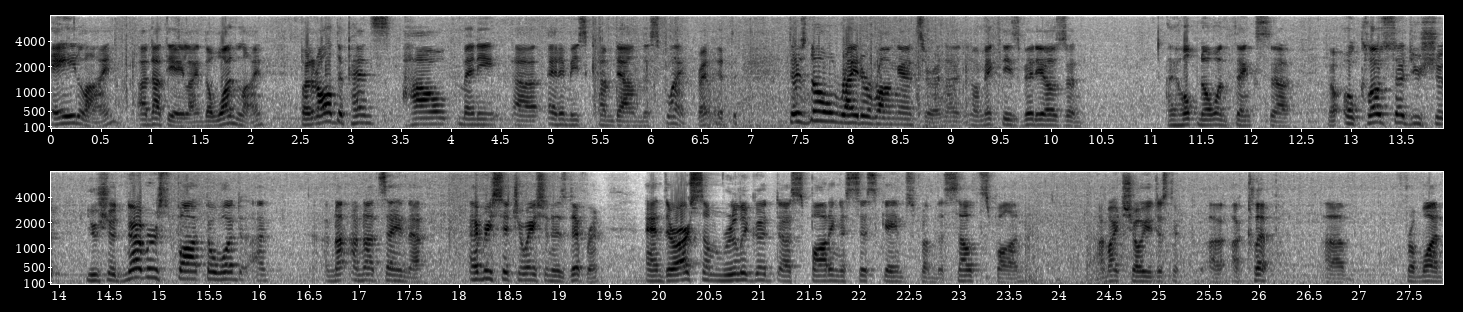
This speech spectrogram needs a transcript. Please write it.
A line, uh, not the A line, the one line, but it all depends how many uh, enemies come down this flank, right? It, there's no right or wrong answer, and I you know, make these videos, and I hope no one thinks, uh, oh, Claus said you should you should never spot the one. I'm, I'm not I'm not saying that. Every situation is different. And there are some really good uh, spotting assist games from the South Spawn. I might show you just a, a, a clip uh, from one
